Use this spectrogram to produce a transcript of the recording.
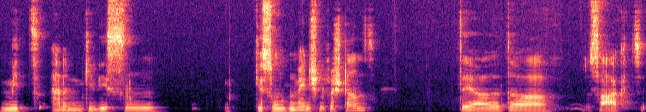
mit einem gewissen gesunden Menschenverstand, der da sagt,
